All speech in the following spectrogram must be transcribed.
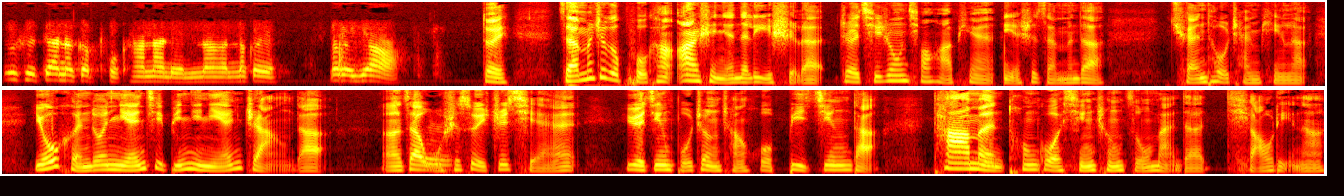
就是在那个普康那里那个那个那个药，对，咱们这个普康二十年的历史了，这其中芳华片也是咱们的拳头产品了。有很多年纪比你年长的，呃，在嗯五十岁之前、月经不正常或闭经的，他们通过形成足满的调理呢，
